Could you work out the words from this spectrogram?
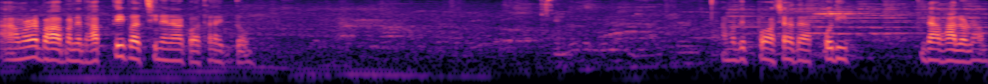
আমরা ভা- মানে ভাবতেই পারছি না এনার কথা একদম। আমাদের পচাদা প্রদীপ দা ভালো নাম।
